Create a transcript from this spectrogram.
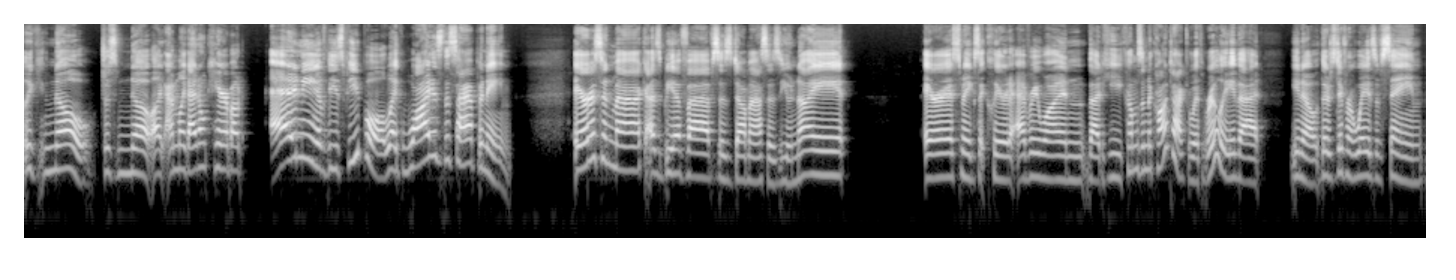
Like, no, just no. Like, I'm like, I don't care about any of these people. Like, why is this happening? Airris and Mack as BFFs, as dumbasses unite. Airris makes it clear to everyone that he comes into contact with, really, that, you know, there's different ways of saying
